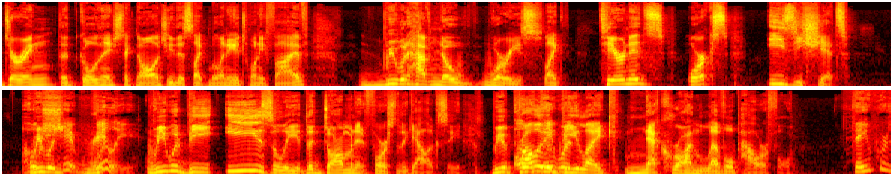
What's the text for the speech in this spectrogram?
during the golden age technology, this like millennia 25, we would have no worries. Like Tyranids, orcs, easy shit. Oh We would- shit! Really? We would be easily the dominant force of the galaxy. We would probably they were- be like Necron level powerful. They were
